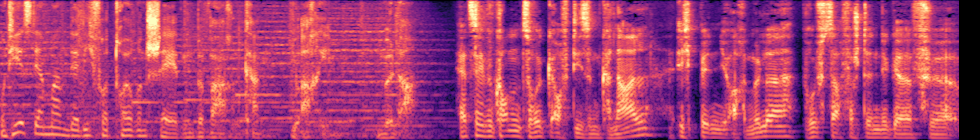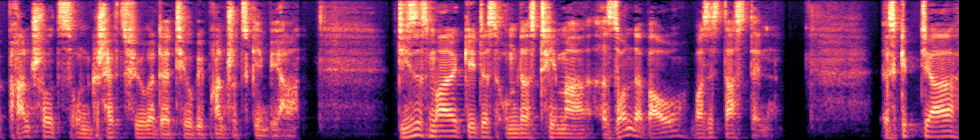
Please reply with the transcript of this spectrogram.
Und hier ist der Mann, der dich vor teuren Schäden bewahren kann, Joachim Müller. Herzlich willkommen zurück auf diesem Kanal. Ich bin Joachim Müller, Prüfsachverständiger für Brandschutz und Geschäftsführer der TOB Brandschutz GmbH. Dieses Mal geht es um das Thema Sonderbau. Was ist das denn? Es gibt ja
